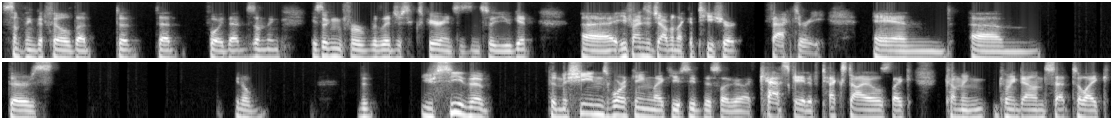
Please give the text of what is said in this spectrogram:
something to fill that that, that void. That something he's looking for religious experiences, and so you get. Uh, he finds a job in like a t-shirt factory, and um, there's you know the you see the the machines working like you see this like, like cascade of textiles like coming coming down set to like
